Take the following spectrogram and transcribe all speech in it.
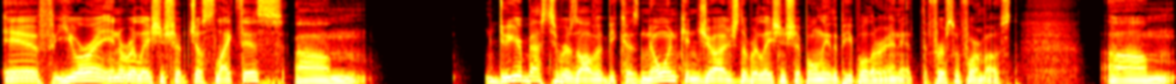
If you're in a relationship just like this, um, do your best to resolve it because no one can judge the relationship only the people that are in it the first and foremost. Um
